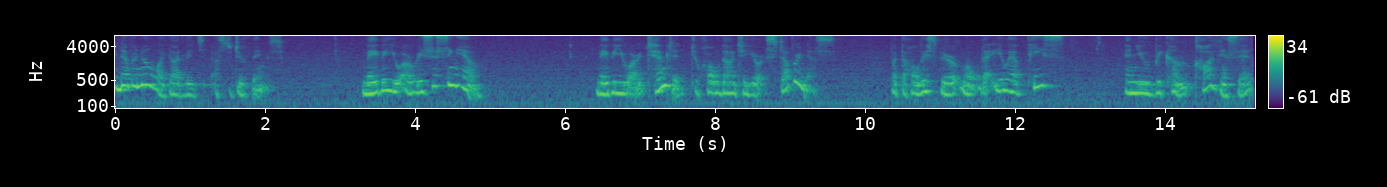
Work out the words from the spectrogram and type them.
You never know why God leads us to do things. Maybe you are resisting Him. Maybe you are tempted to hold on to your stubbornness, but the Holy Spirit won't let you have peace and you become cognizant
